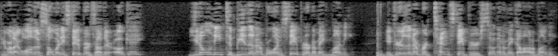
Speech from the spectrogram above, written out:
People are like, well, there's so many staplers out there. Okay, You don't need to be the number one stapler to make money. If you're the number 10 stapler, you're still to make a lot of money.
